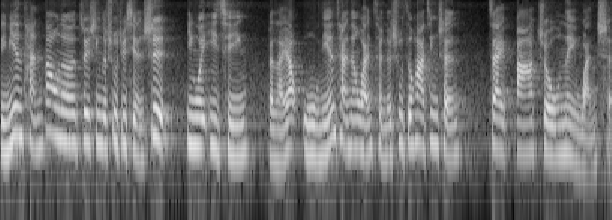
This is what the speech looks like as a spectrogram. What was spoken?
里面谈到呢，最新的数据显示，因为疫情本来要五年才能完成的数字化进程。在八周内完成。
